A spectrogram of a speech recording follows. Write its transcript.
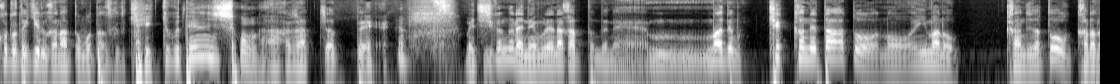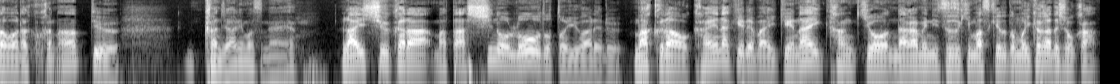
ことできるかなと思ったんですけど、結局テンションが上がっちゃって ま1時間ぐらい眠れなかったんでね、まあでも結果寝た後の今の感じだと体は楽かなっていう感じありますね。来週からまた死のロードと言われる枕を変えなければいけない環境長めに続きますけれどもいかがでしょうか？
